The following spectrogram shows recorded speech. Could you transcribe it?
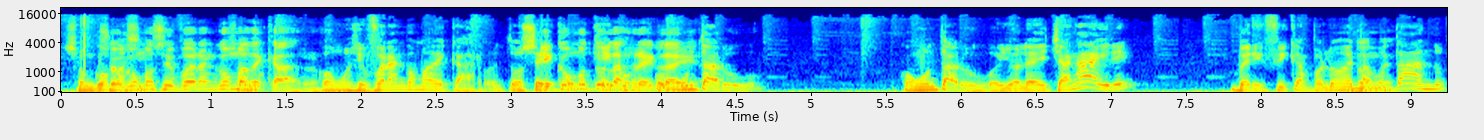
Son, gomas como si fueran gomas de carro. Como si fueran gomas de carro. Entonces, ¿Y cómo tú las arreglas? Con un tarugo. Con un tarugo. Ellos le echan aire, verifican por dónde, está botando.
